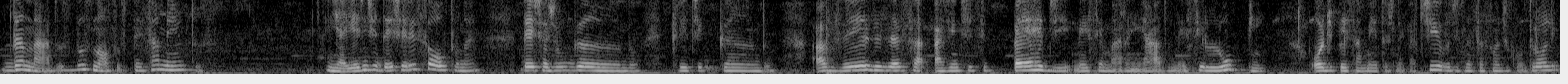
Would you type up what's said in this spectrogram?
danados, dos nossos pensamentos. E aí a gente deixa ele solto, né? Deixa julgando, criticando, às vezes essa a gente se perde nesse emaranhado, nesse looping ou de pensamentos negativos, de sensação de controle,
